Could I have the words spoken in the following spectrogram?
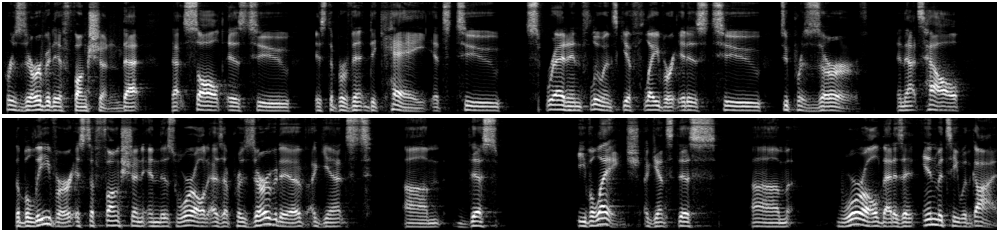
preservative function that That salt is to is to prevent decay. It's to spread influence, give flavor. It is to to preserve. And that's how the believer is to function in this world as a preservative against um, this evil age, against this um, world that is an enmity with God.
